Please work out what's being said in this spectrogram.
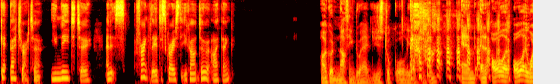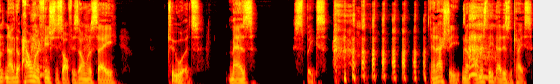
get better at it. You need to. And it's frankly a disgrace that you can't do it, I think. I've got nothing to add. You just took all the oxygen, and and all I, all I want no, the, how I want to finish this off is I want to say two words: Maz speaks. and actually, no, honestly, that is the case.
